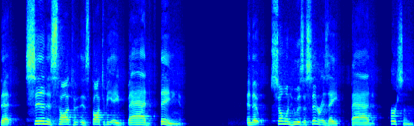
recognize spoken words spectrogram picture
That sin is thought to, is thought to be a bad thing, and that someone who is a sinner is a bad person.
